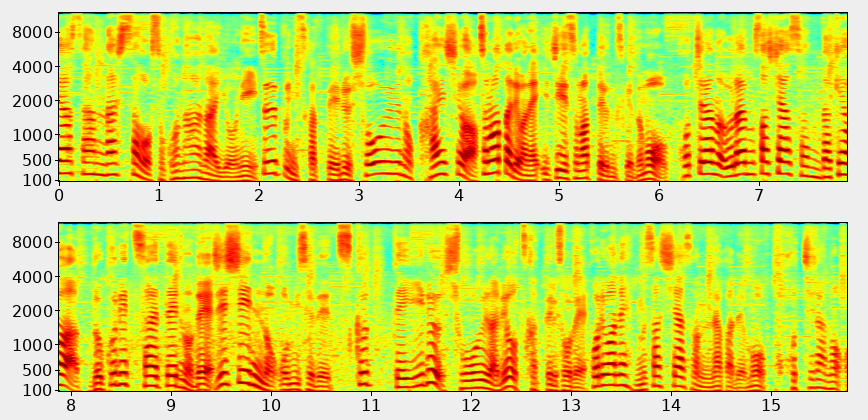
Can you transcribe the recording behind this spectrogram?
屋さんらしさを損なわないようにスープに使っている醤油の返しはその辺りはね一律となってるんですけれどもこちらの裏武蔵屋さんだけは独立されているので自身のお店で作っている醤油だれを使っているそうでこれはね武蔵屋さんの中でもこちらの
